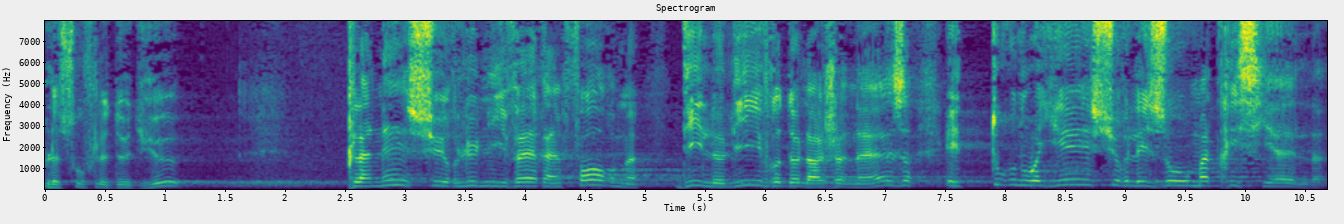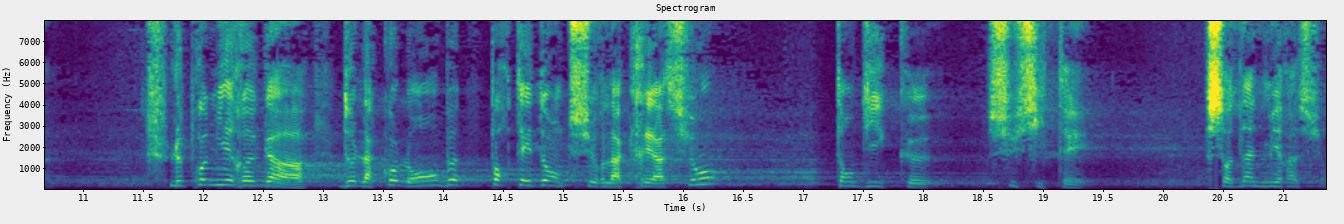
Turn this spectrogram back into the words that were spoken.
le souffle de Dieu, planait sur l'univers informe, dit le livre de la Genèse, et tournoyait sur les eaux matricielles. Le premier regard de la colombe portait donc sur la création, tandis que suscitait son admiration.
